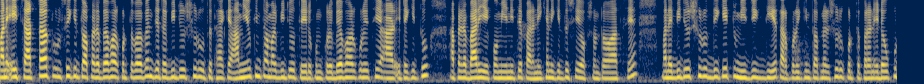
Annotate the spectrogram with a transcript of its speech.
মানে এই চারটা টুলসই কিন্তু আপনারা ব্যবহার করতে পারবেন, যেটা ভিডিওর শুরুতে থাকে। আমিও কিন্তু আমার ভিডিওতে এরকম করে ব্যবহার করেছি, আর এটা কিন্তু আপনারা বাড়িয়ে কমিয়ে নিতে পারেন। এখানে কিন্তু সেই অপশনটাও আছে। মানে ভিডিওর শুরুর দিকে একটু মিউজিক দিয়ে তারপরে কিন্তু আপনারা শুরু করতে পারেন। এটা উপর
